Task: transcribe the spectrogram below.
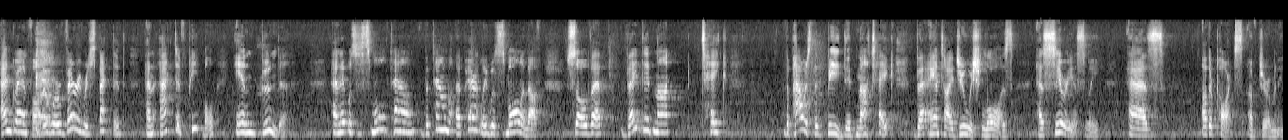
and grandfather were very respected and active people in Bunde. And it was a small town. The town apparently was small enough so that they did not take, the powers that be did not take the anti Jewish laws as seriously as other parts of Germany.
